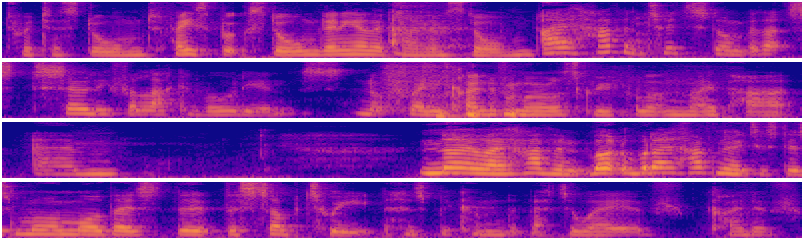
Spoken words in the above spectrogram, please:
Twitter stormed, Facebook stormed, any other kind of stormed? I haven't Twitter stormed, but that's solely for lack of audience, not for any kind of moral scruple on my part. Um, no, I haven't. But what I have noticed is more and more there's the, the subtweet has become the better way of kind of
